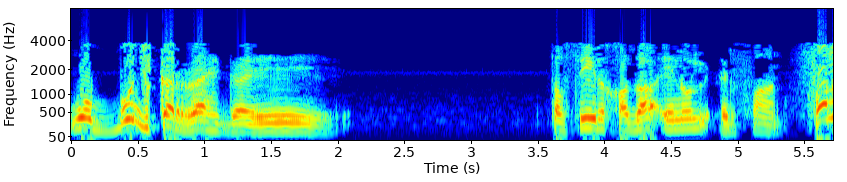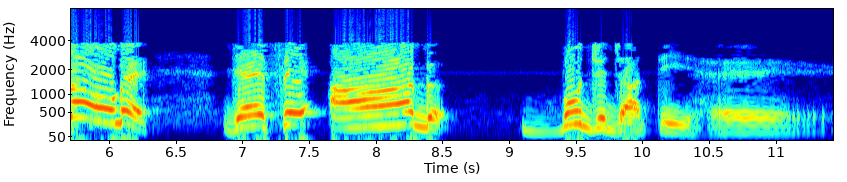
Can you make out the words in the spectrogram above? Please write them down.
وہ بجھ کر رہ گئے۔ تفسیر خزائن العرفان۔ فنا ہو گئے، جیسے آگ بجھ جاتی ہے۔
